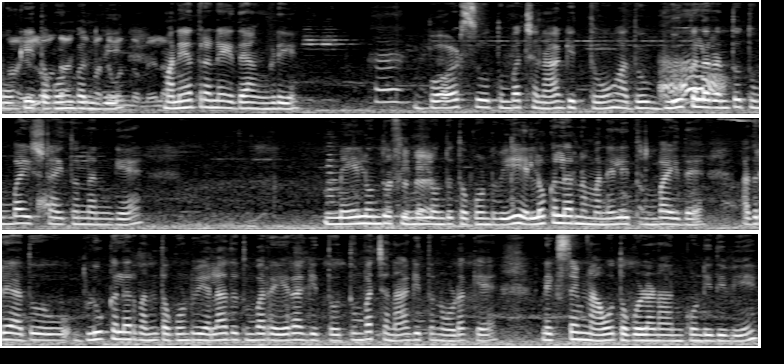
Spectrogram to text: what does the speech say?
ಹೋಗಿ ತೊಗೊಂಡು ಬಂದ್ವಿ. ಮನೆ ಹತ್ರನೇ ಇದೆ ಅಂಗಡಿ. ಬರ್ಡ್ಸು ತುಂಬ ಚೆನ್ನಾಗಿತ್ತು. ಅದು ಬ್ಲೂ ಕಲರ್ ಅಂತೂ ತುಂಬ ಇಷ್ಟ ಆಯಿತು ನನಗೆ. ಮೇಲೊಂದು ಫಿಮೇಲ್ ಒಂದು ತೊಗೊಂಡ್ವಿ. ಯೆಲ್ಲೋ ಕಲರ್ ನಮ್ಮ ಮನೇಲಿ ತುಂಬ ಇದೆ. ಆದರೆ ಅದು ಬ್ಲೂ ಕಲರ್ ಒಂದು ತೊಗೊಂಡ್ವಿ ಅಲ್ಲ ಅದು ತುಂಬ ರೇರ್ ಆಗಿತ್ತು, ತುಂಬ ಚೆನ್ನಾಗಿತ್ತು ನೋಡೋಕ್ಕೆ. ನೆಕ್ಸ್ಟ್ ಟೈಮ್ ನಾವು ತೊಗೊಳ್ಳೋಣ ಅಂದ್ಕೊಂಡಿದ್ದೀವಿ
